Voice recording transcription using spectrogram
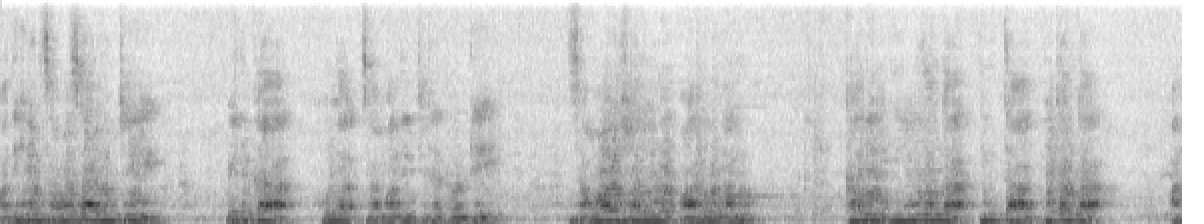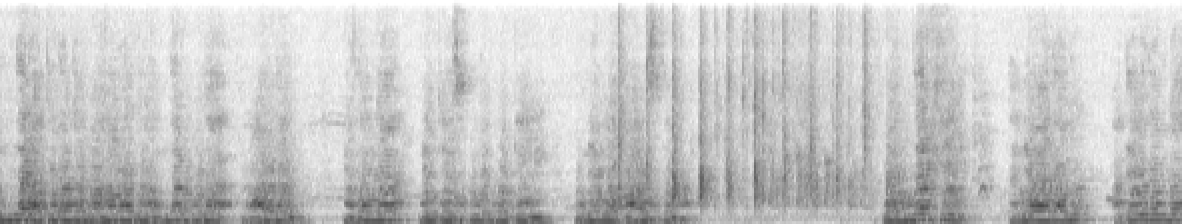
పదిహేను సంవత్సరాల నుంచి పెరుక కులకు సంబంధించినటువంటి సమావేశాలలో పాల్గొన్నాను. కానీ ఈ విధంగా ఇంత అద్భుతంగా అందరు అతిరథ మహారాజులు అందరూ కూడా రావడం నిజంగా నేను చేసుకున్నటువంటి పుణ్యంగా భావిస్తున్నాను మీ అందరికీ ధన్యవాదాలు అదేవిధంగా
